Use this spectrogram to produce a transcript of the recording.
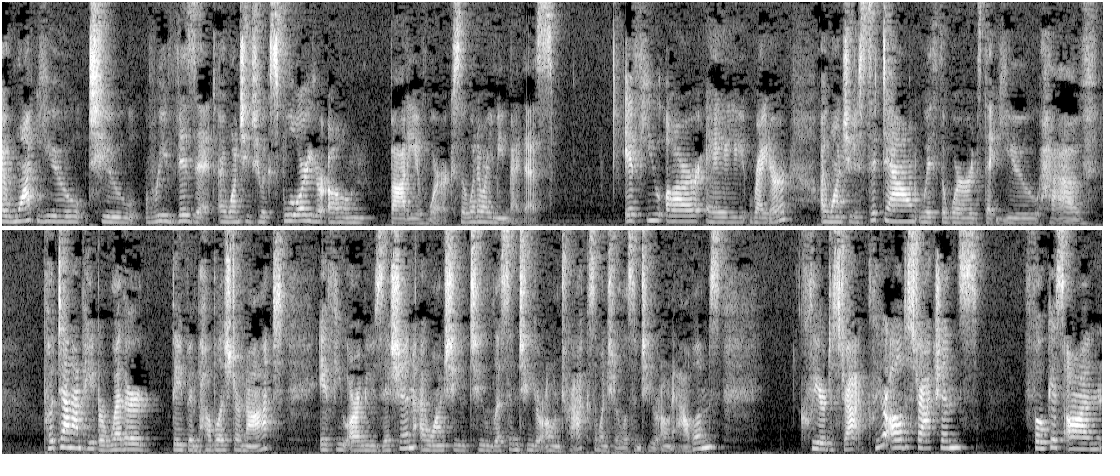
I want you to revisit, I want you to explore your own body of work. So, what do I mean by this? If you are a writer, I want you to sit down with the words that you have put down on paper, whether they've been published or not. If you are a musician, I want you to listen to your own tracks. I want you to listen to your own albums. Clear distract clear all distractions. Focus on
